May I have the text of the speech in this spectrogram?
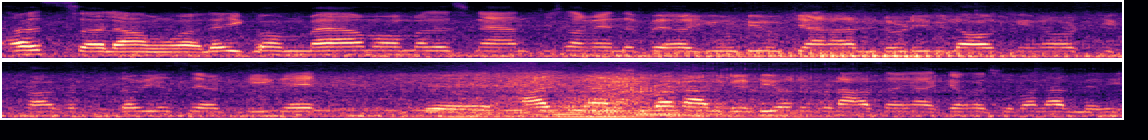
असलकुम मैं मोहम्मद हसनैन, तुसा मेरे पे यूट्यूब चैनल डोडी ब्लॉग की नो ठीक ठाक तबीयत से ठीक है। ते आज मैं सुबह नाल वीडियो नहीं बना सका, क्योंकि सुबह नाल मेरी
